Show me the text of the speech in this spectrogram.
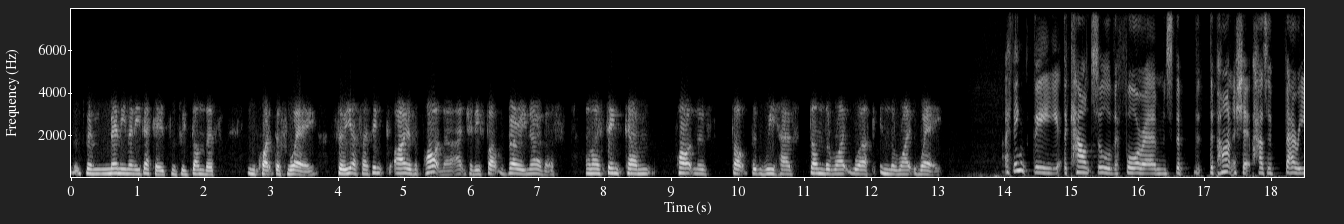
it's been many many decades since we've done this in quite this way. So yes i think i as a partner actually felt very nervous. And I think um, partners felt that we had done the right work in the right way. I think the the council, the forums, the, the, the partnership has a very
